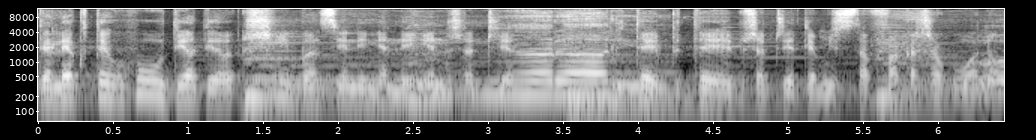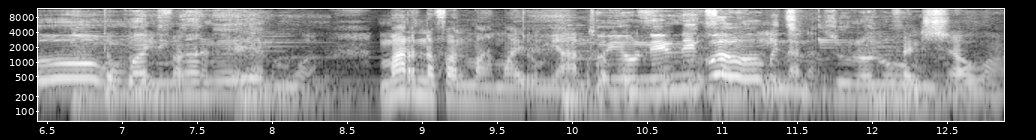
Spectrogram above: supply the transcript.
Dia alaiko te hody aho dia simba ny tsenignanegnany satria mitebiteby satria dia misy tafaka zahoana tokony hifakateany moa. Marina fa ny mahamay ro mialoka ko ny voko ro samy mihinana fa ny zao an,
